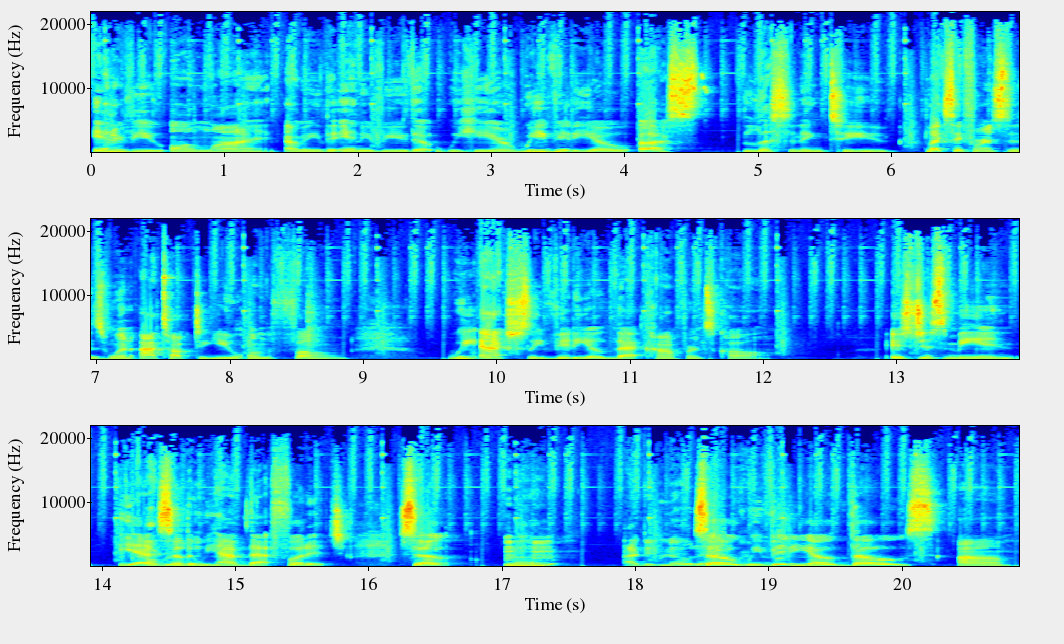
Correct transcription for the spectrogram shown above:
interview online. I mean, the interview that we hear, we video us listening to you. Like, say, for instance, when I talk to you on the phone, we actually video that conference call. It's just me and yeah, Oh, so that we have that footage. So, mhm. I didn't know that. So we video those. Um,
